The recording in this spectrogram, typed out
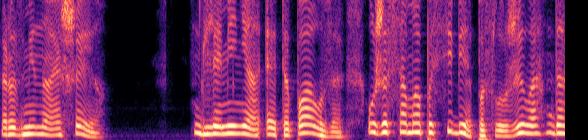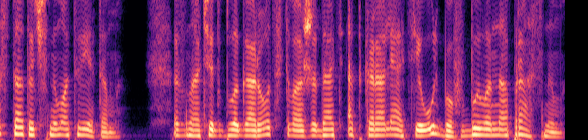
разминая шею. Для меня эта пауза уже сама по себе послужила достаточным ответом. Значит, благородство ожидать от короля Тиульбов было напрасным.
